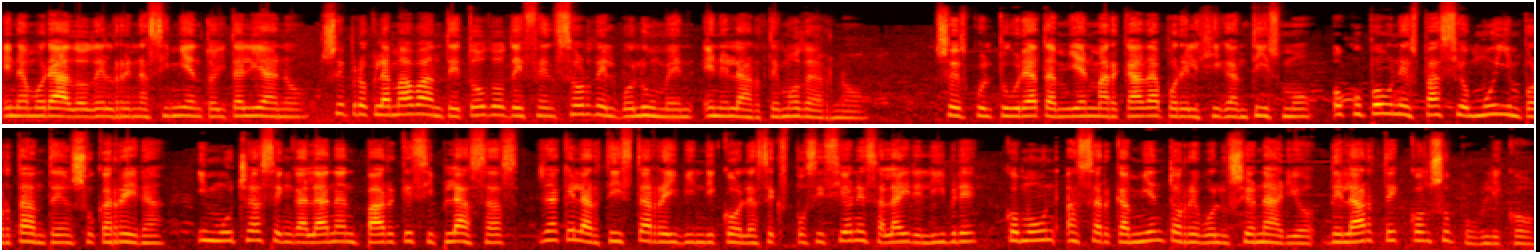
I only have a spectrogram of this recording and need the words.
Enamorado del renacimiento italiano, se proclamaba ante todo defensor del volumen en el arte moderno. Su escultura, también marcada por el gigantismo, ocupó un espacio muy importante en su carrera y muchas engalanan parques y plazas, ya que el artista reivindicó las exposiciones al aire libre como un acercamiento revolucionario del arte con su público.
